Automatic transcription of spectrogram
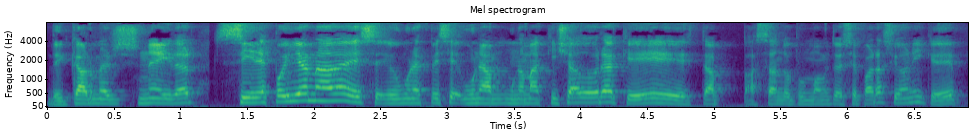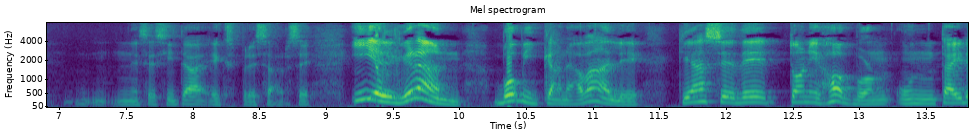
de Carmen Schneider. Sin spoilear nada es una especie una, una maquilladora que está pasando por un momento de separación y que necesita expresarse. Y el gran Bobby Cannavale, que hace de Tony Hawkburn un tight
